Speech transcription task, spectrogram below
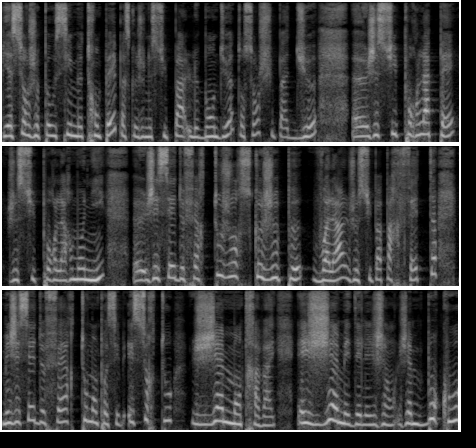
Bien sûr, je peux aussi me tromper parce que je ne suis pas le bon Dieu. Attention, je suis pas Dieu. Euh, je suis pour la paix, je suis pour l'harmonie. Euh, j'essaie de faire toujours ce que je peux. Voilà, je suis pas parfaite, mais j'essaie de faire tout mon possible. Et surtout, j'aime mon travail et j'aime aider les gens j'aime beaucoup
